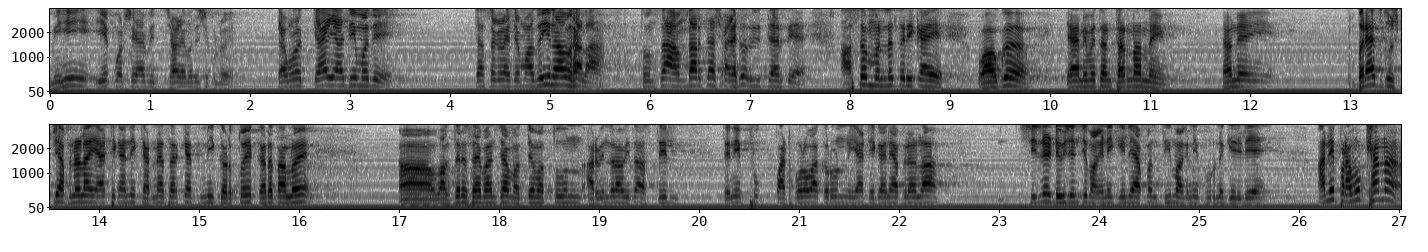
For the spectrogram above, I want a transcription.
मीही एक वर्ष या विद शाळेमध्ये शिकलो आहे त्यामुळे त्या यादीमध्ये त्या सगळ्याचे माझंही नाव घाला. तुमचा आमदार त्या शाळेचाच विद्यार्थी आहे. असं म्हणलं तरी काय? वावगं या निमित्तानं ठरणार नाही. आणि बऱ्याच गोष्टी आपल्याला या ठिकाणी करण्यासारख्यात मी करतोय करत आलो आहे वागदरे साहेबांच्या माध्यमातून अरविंदराव इथं असतील. त्यांनी खूप पाठपुरावा करून या ठिकाणी आपल्याला सिनियर डिव्हिजनची मागणी केली. आपण ती मागणी पूर्ण केलेली आहे. आणि प्रामुख्यानं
